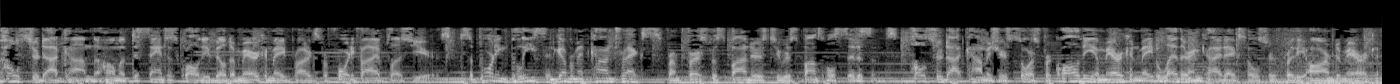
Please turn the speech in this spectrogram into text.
Holster.com, the home of DeSantis quality built American made products for 45 plus years. Supporting police and government contracts from first responders to responsible citizens. Holster.com is your source for quality American made leather and Kydex holster for the armed American.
